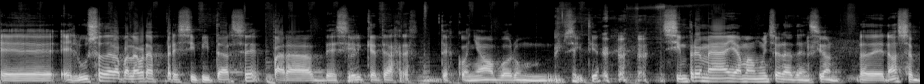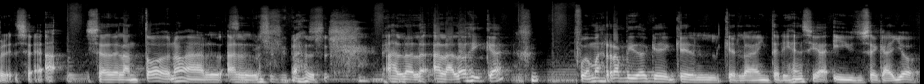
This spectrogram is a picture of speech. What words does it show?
eh, el uso de la palabra precipitarse para decir que te has descoñado por un sitio, siempre me ha llamado mucho la atención. Lo de, no, se, se- ah, se adelantó, ¿no? Al, a, la, a la lógica, fue más rápido que, que el- que la inteligencia y se cayó,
